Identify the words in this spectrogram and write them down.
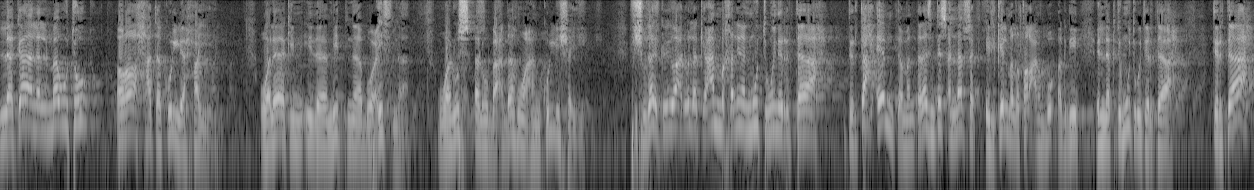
لكان الموت راحة كل حي ولكن إذا متنا بعثنا ونسأل بعده عن كل شيء. في ذلك؟ واحد يقول لك يا عم خلينا نموت ونرتاح ترتاح إمتى؟ ما أنت لازم تسأل نفسك الكلمة اللي طالعة من بقك دي إنك تموت وترتاح. ترتاح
